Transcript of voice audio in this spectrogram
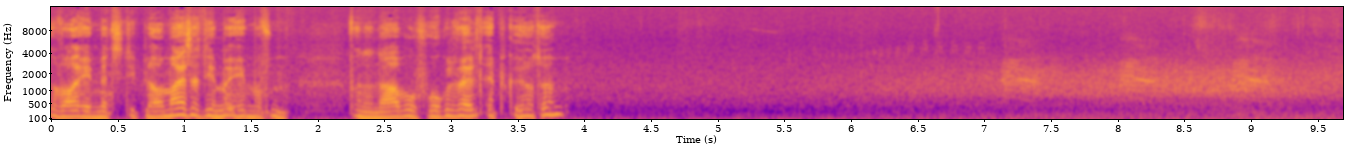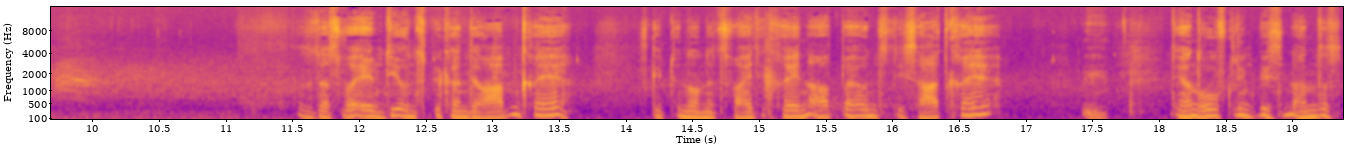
Da war eben jetzt die Blaumeiser, die wir eben dem, von der NABU Vogelwelt App gehört haben. Also das war eben die uns bekannte Rabenkrähe. Es gibt ja noch eine zweite Krähenart bei uns, die Saatkrähe. Deren Ruf klingt ein bisschen anders,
